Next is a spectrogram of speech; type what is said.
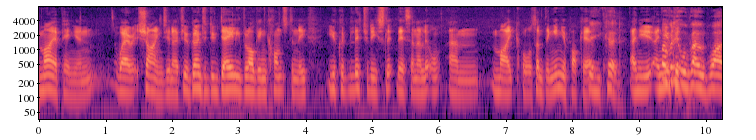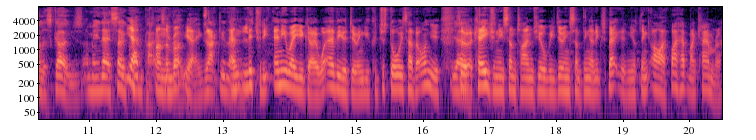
my opinion, where it shines. You know, if you're going to do daily vlogging constantly, you could literally slip this and a little um, mic or something in your pocket, Yeah, you could. and you and Well, you could little Rode wireless goes. I mean, they're so yeah, compact. on the you ro- know. yeah, exactly. you know. And literally anywhere you go, whatever you're doing, you could just always have it on you. Yeah. So occasionally, sometimes you'll be doing something unexpected, and you'll think, "Oh, if I had my camera."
